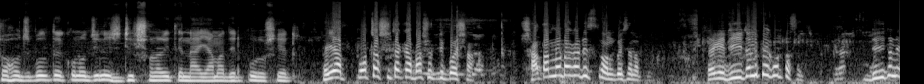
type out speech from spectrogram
সহজ বলতে কোনো জিনিস ডিকশনারিতে নাই আমাদের পুরুষের। ভাইয়া পঁচাশি টাকা বাষট্টি পয়সা। সাতান্ন টাকা ডিসকাউন্ট পেয়েছেন আপনি। নাকি ডিজিটালি পে করতেছেন? ডিজিটালি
